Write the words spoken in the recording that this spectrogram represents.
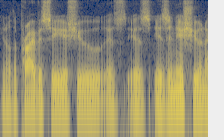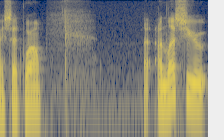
you know the privacy issue is is is an issue? And I said, well, unless you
